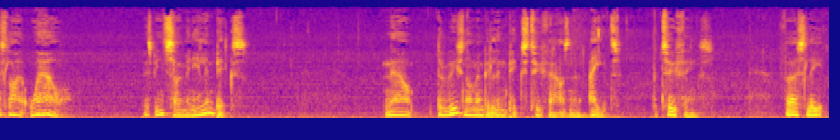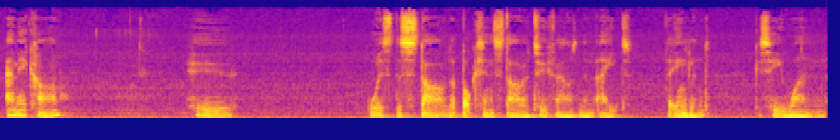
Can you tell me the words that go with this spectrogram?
it's like, wow, there's been so many Olympics. Now, the reason I remember Olympics 2008 for two things. Firstly, Amir Khan, who was the star, the boxing star of 2008 for England, because he won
